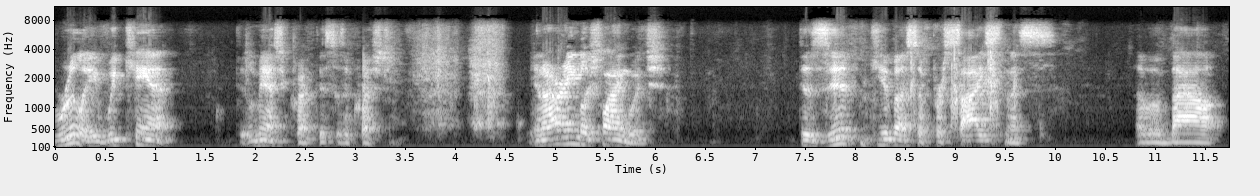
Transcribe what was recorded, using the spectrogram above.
really, we can't. Let me ask you a question. This is a question. In our English language, does it give us a preciseness of about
